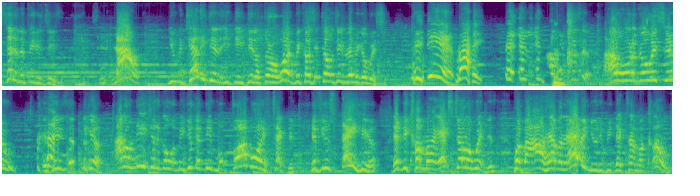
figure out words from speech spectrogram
sitting at the feet of Jesus. Now, you can tell he did, he, he did a thorough work because he told Jesus, let me go with you. He did, right. And, and, and- I want- listen, I want to go with you. Jesus here, I don't need you to go with me. You can be more, far more effective if you stay here and become my external witness, whereby I'll have an avenue to be next time I come.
